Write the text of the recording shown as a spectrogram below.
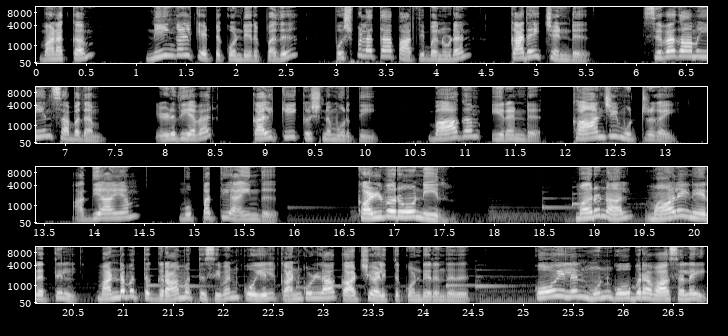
வணக்கம். நீங்கள் கேட்டுக்கொண்டிருப்பது புஷ்பலதா பார்த்திபனுடன் கதை செண்டு. சிவகாமியின் சபதம். எழுதியவர் கல்கி கிருஷ்ணமூர்த்தி. பாகம் இரண்டு காஞ்சி முற்றுகை. அத்தியாயம் முப்பத்தி ஐந்து கள்வரோ நீர். மறுநாள் மாலை நேரத்தில் மண்டபத்து கிராமத்து சிவன் கோயில் கண்கொள்ளா காட்சி அளித்துக் கொண்டிருந்தது. கோயிலின் முன் கோபுர வாசலை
